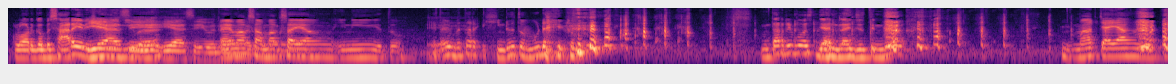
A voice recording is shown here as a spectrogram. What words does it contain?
keluarga besar ya iya biasanya sih, gitu ya. iya sih. bener, kayak bener, maksa-maksa bener, yang ini gitu Ya, Iya, tapi iya. bentar Hindu atau Buddha itu bentar nih bos jangan lanjutin dulu maaf cayang lupa.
